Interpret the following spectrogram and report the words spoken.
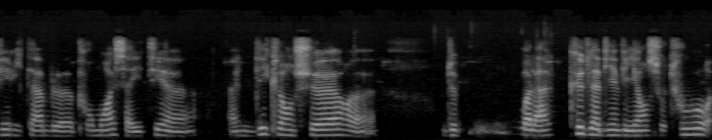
véritable, pour moi, ça a été un, déclencheur euh, de, voilà, que de la bienveillance autour.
